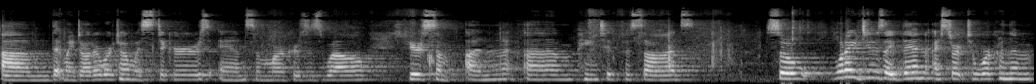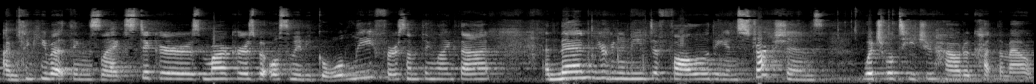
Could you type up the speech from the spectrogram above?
um, that my daughter worked on with stickers and some markers as well. Here's some unpainted um, facades. So what I do is I then I start to work on them. I'm thinking about things like stickers, markers, but also maybe gold leaf or something like that. And then you're gonna need to follow the instructions which will teach you how to cut them out.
